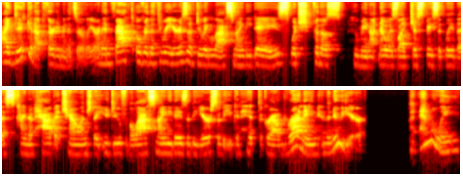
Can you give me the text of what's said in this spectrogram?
I did get up 30 minutes earlier. And in fact, over the three years of doing last 90 days, which for those who may not know is like just basically this kind of habit challenge that you do for the last 90 days of the year so that you can hit the ground running in the new year. But Emily,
